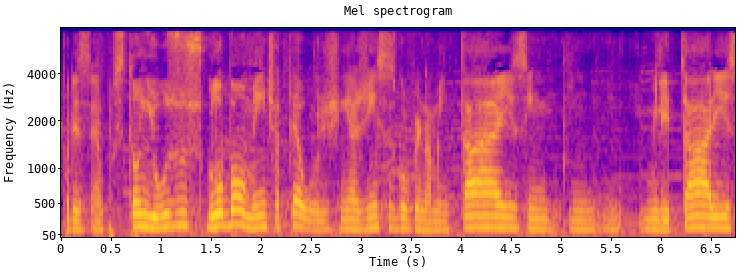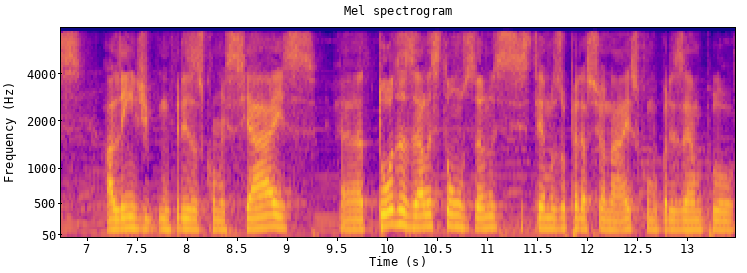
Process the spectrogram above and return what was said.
por exemplo, estão em usos globalmente até hoje, em agências governamentais, em, em, em militares, além de empresas comerciais, Uh, todas elas estão usando esses sistemas operacionais, como por exemplo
